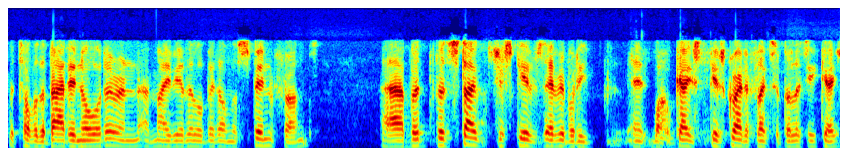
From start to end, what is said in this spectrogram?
the top of the batting order and, and maybe a little bit on the spin front. Uh, but but Stokes just gives everybody uh, well gives, gives greater flexibility. Gives,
